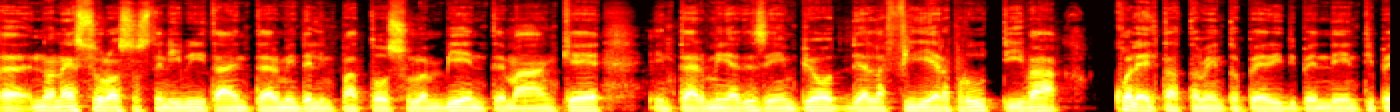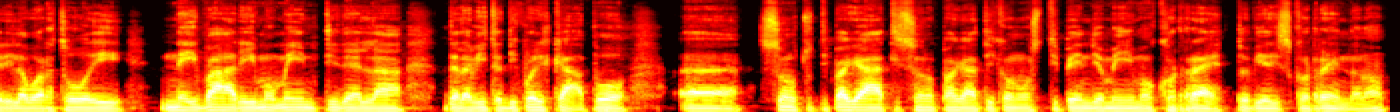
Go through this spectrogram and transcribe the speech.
eh, non è solo la sostenibilità in termini dell'impatto sull'ambiente, ma anche in termini, ad esempio, della filiera produttiva qual è il trattamento per i dipendenti, per i lavoratori nei vari momenti della, della vita di quel capo, eh, sono tutti pagati, sono pagati con uno stipendio minimo corretto, via discorrendo, no?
